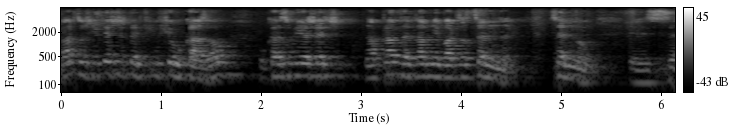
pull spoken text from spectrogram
Bardzo się cieszę, że ten film się ukazał. Ukazuje rzecz naprawdę dla mnie bardzo cenne, cenną. Z, e,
